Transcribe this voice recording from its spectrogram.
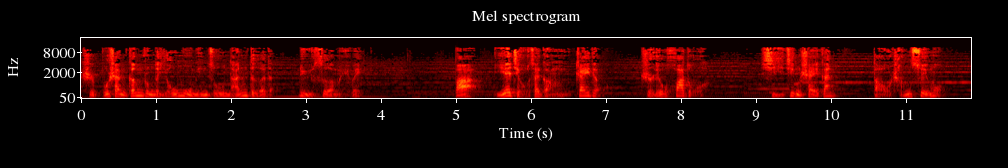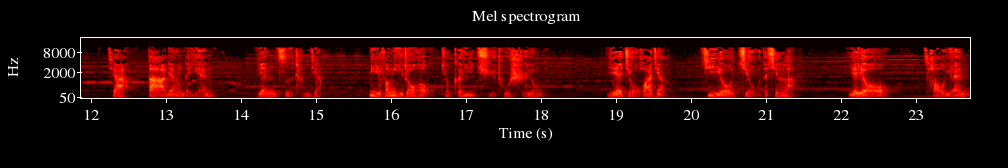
是不善耕种的游牧民族难得的绿色美味。把野韭菜梗摘掉，只留花朵，洗净晒干，捣成碎末，加大量的盐，腌制成酱，密封一周后就可以取出食用了。野韭花酱既有酒的辛辣，也有草原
